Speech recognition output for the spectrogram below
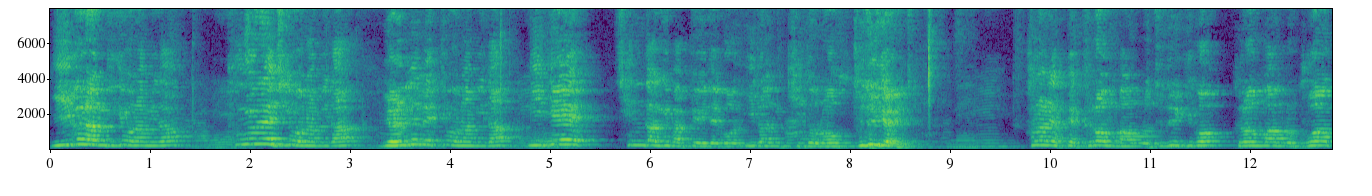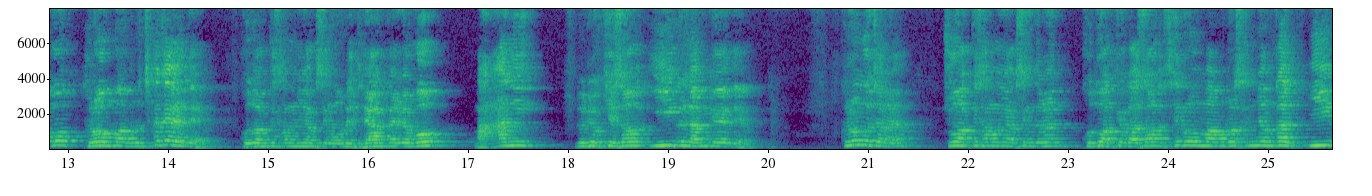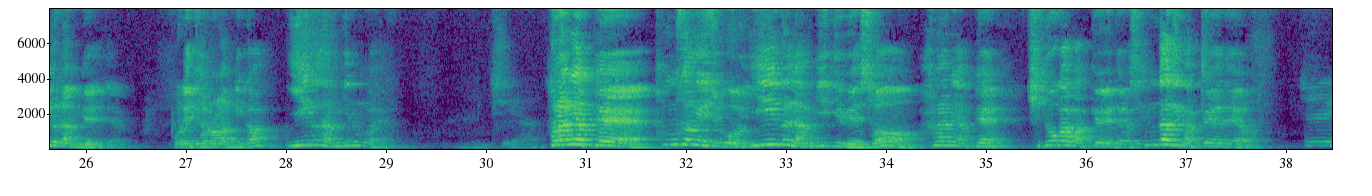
이익을 남기기 원합니다. 풍요해지기 원합니다. 열매 맺기 원합니다. 이게 생각이 바뀌어야 되고 이런 기도로 두들겨야죠. 하나님 앞에 그런 마음으로 두들기고 그런 마음으로 구하고 그런 마음으로 찾아야 돼요. 고등학교 3학년 학생은 올해 대학 가려고 많이 노력해서 이익을 남겨야 돼요. 그런 거잖아요. 중학교 3학년 학생들은 고등학교 가서 새로운 마음으로 3년간 이익을 남겨야 돼요. 올해 결혼합니까? 이익을 남기는 거예요. 하나님 앞에 풍성해지고 이익을 남기기 위해서 하나님 앞에 기도가 바뀌어야 돼요. 생각이 바뀌어야 돼요.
